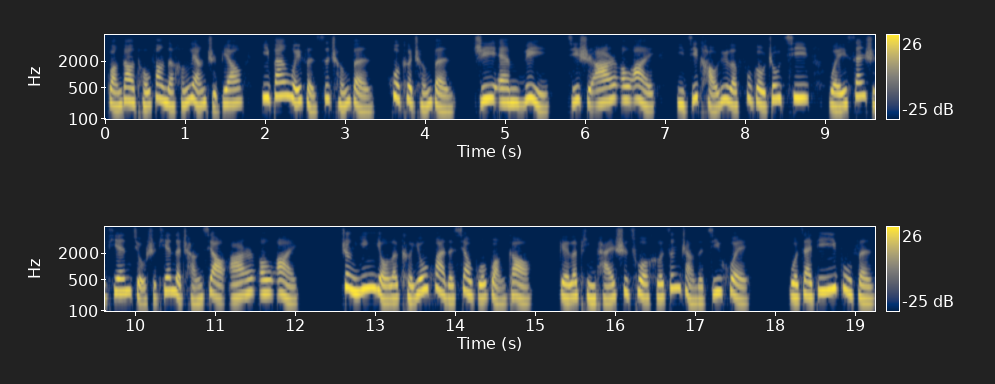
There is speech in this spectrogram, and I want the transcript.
广告投放的衡量指标一般为粉丝成本、获客成本 （GMV） 即使 ROI，以及考虑了复购周期为三十天、九十天的长效 ROI。正因有了可优化的效果广告，给了品牌试错和增长的机会。我在第一部分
